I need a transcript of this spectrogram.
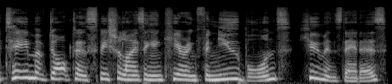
team of doctors specialising in caring for newborns, humans that is,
